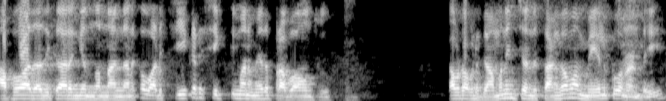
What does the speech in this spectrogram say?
అపవాద అధికారం కింద ఉన్నాం కనుక వాడి చీకటి శక్తి మన మీద ప్రభావం చూపుతుంది. కాబట్టి ఒకటి గమనించండి సంగమం మేల్కోనండి.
